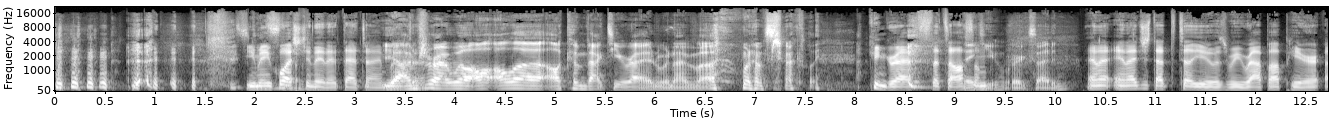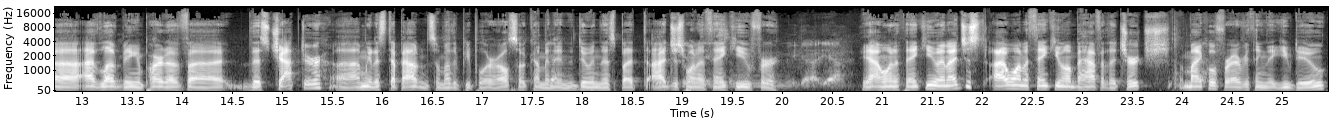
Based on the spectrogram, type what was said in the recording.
you may question it at that time. Yeah, but, I'm uh, sure I will. I'll I'll, uh, I'll come back to you, Ryan, when I'm uh, when I'm struggling. Congrats. That's awesome. Thank you. We're excited. And I, and I just have to tell you as we wrap up here, uh, I've loved being a part of uh, this chapter. Uh, I'm going to step out, and some other people are also coming in and doing this. But I just want to thank you for. Yeah. yeah, I want to thank you, and I just I want to thank you on behalf of the church, Michael, for everything that you do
